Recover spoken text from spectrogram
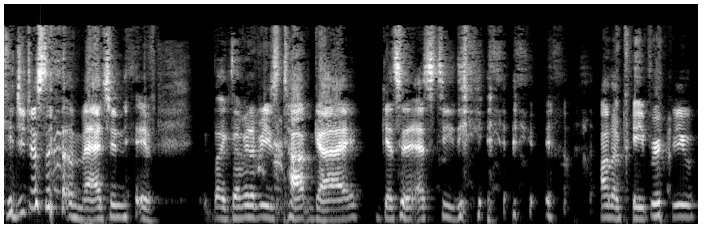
could you just imagine if like WWE's top guy gets an STD on a pay per view.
